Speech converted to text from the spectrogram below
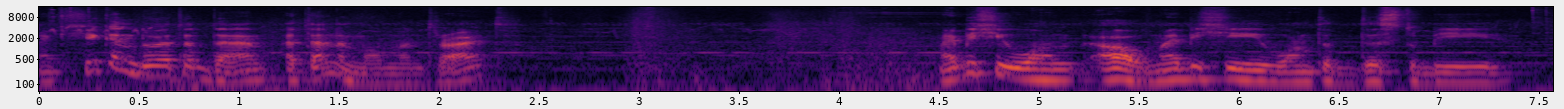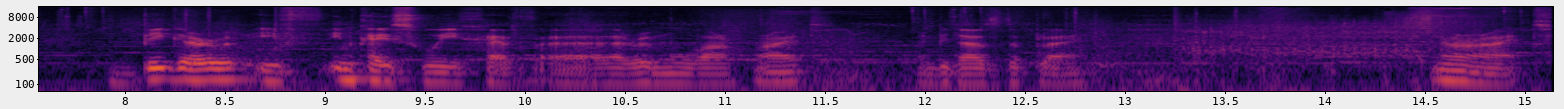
Like he can do it at the end, at any moment, right? Maybe he want oh maybe he wanted this to be bigger if in case we have a remover, right? Maybe that's the play. Alright.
